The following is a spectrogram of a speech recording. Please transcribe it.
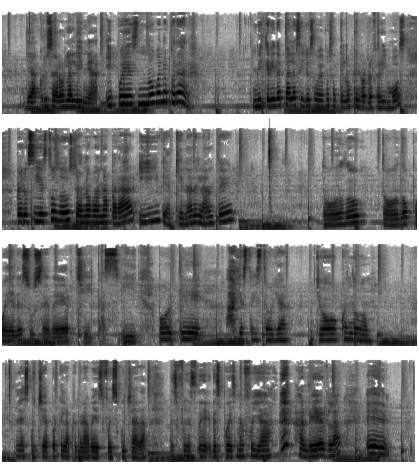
ya cruzaron la línea y pues no van a parar. Mi querida Palas y yo sabemos a qué es lo que nos referimos pero sí, estos dos ya no van a parar y de aquí en adelante todo, todo puede suceder, chicas, sí. Porque, ay, esta historia, yo cuando la escuché, porque la primera vez fue escuchada, después, después me fui a, leerla. Eh,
